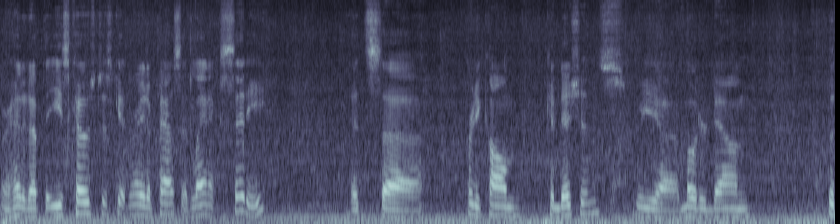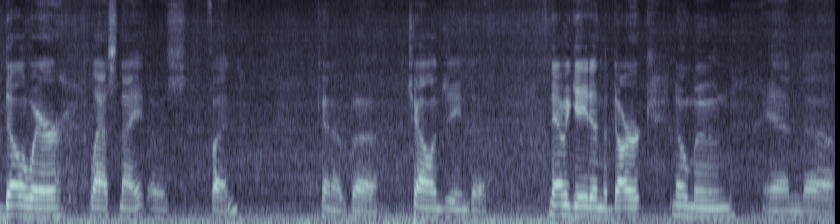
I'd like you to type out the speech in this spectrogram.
We're headed up the East Coast, just getting ready to pass Atlantic City. It's uh, pretty calm conditions. We uh, motored down the Delaware last night. That was fun. Kind of uh, challenging to navigate in the dark, no moon, and uh,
